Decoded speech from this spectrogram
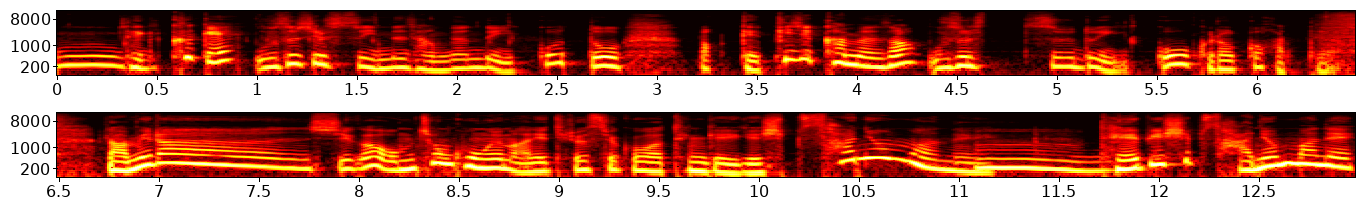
음, 되게 크게 웃으실 수 있는 장면도 있고 또 막 이렇게 피식하면서 웃을 수도 있고 그럴 것 같아요. 라미란 씨가 엄청 공을 많이 들였을 것 같은 게 이게 14년 만에 음. 데뷔 14년 만에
